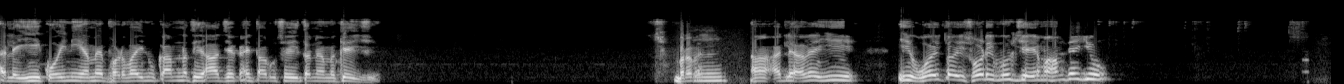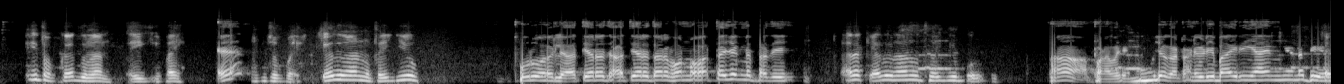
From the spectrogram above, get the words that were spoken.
એટલે ઈ કોઈની અમે ભડવાઈનું કામ નથી. આ જે કાંઈ તારું છે એ તને અમે કહીએ છીએ. બરાબર? હા એટલે હવે ઈ ઈ હોય તો ઈ છોડી મૂકજે. એમાં સમજાઈ ગયું? ઈ તો કેદું નાનું થઈ ગયું ભાઈ. હે? સમજો ભાઈ કેદું નાનું થઈ ગયું. પૂરું એટલે અત્યારે અત્યારે તારે ફોનમાં વાત થાય છે કે નથી થતી? અરે કેદુ નાનું થઈ ગયું પૂરું. હા પણ હવે એમાં હું છે કે બાયરી આ નથી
